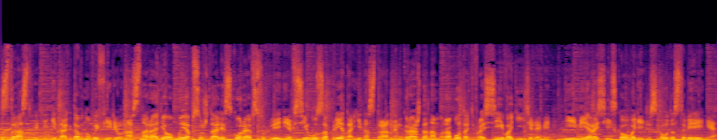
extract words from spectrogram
Здравствуйте! Не так давно в эфире у нас на радио мы обсуждали скорое вступление в силу запрета иностранным гражданам работать в России водителями, не имея российского водительского удостоверения.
